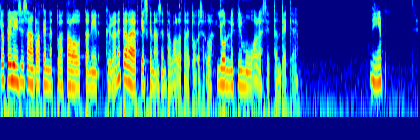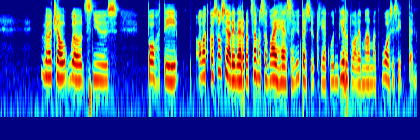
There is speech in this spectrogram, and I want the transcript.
jo pelin sisään rakennettua taloutta, niin kyllä ne pelaajat keskenään sen tavalla tai toisella jonnekin muualle sitten tekee. Niin. Virtual Worlds News pohtii, ovatko sosiaaliverkot samassa vaiheessa hypesykliä kuin virtuaalimaailmat vuosi sitten?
